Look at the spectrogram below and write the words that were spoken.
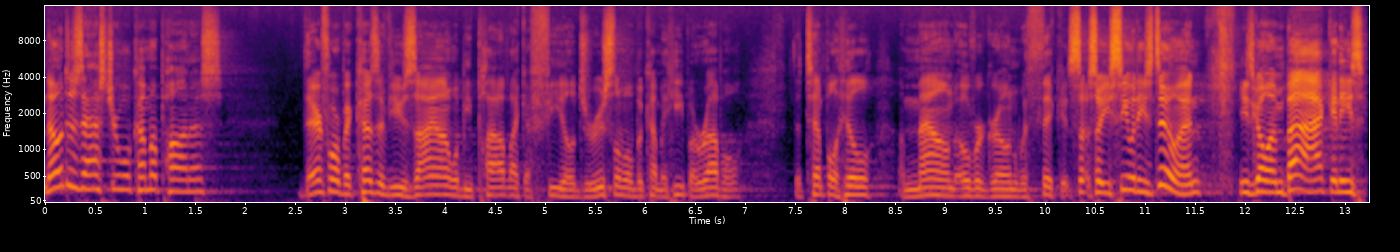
No disaster will come upon us. Therefore, because of you, Zion will be plowed like a field. Jerusalem will become a heap of rubble. The temple hill, a mound overgrown with thickets. So, so you see what he's doing? He's going back and he's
